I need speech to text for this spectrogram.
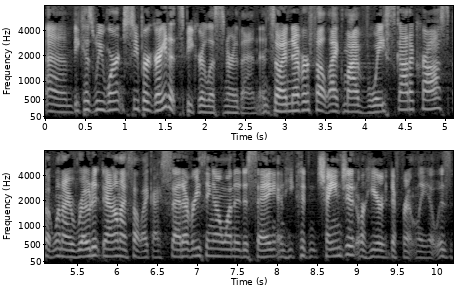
um, because we weren't super great at speaker listener then. And so I never felt like my voice got across, but when I wrote it down, I felt like I said everything I wanted to say and he couldn't change it or hear it differently. It was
